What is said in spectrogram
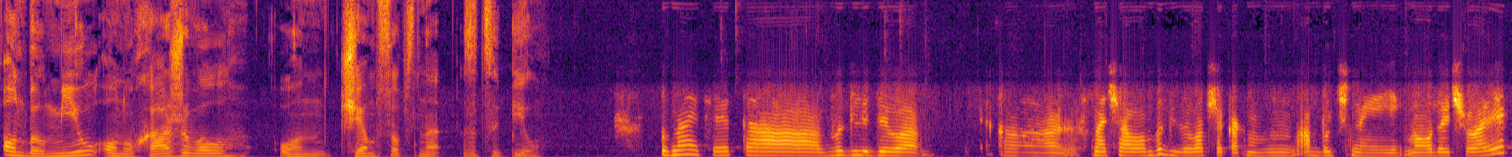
Он был мил, он ухаживал. Он чем, собственно, зацепил? Знаете, это выглядело сначала он выглядел вообще как обычный молодой человек,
